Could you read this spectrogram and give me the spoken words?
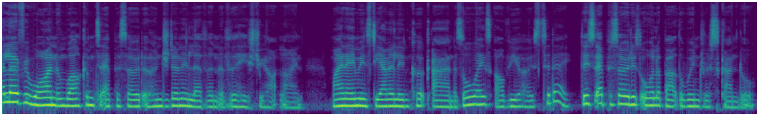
Hello, everyone, and welcome to episode 111 of the History Hotline. My name is Deanna Lynn Cook, and as always, I'll be your host today. This episode is all about the Windrush scandal.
